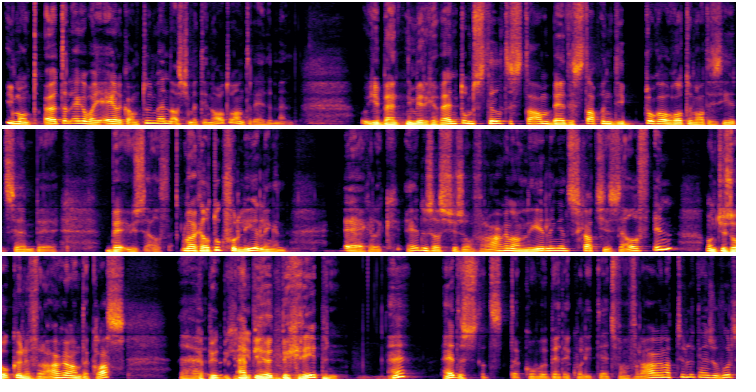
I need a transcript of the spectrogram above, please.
iemand uit te leggen wat je eigenlijk aan het doen bent als je met een auto aan het rijden bent. Je bent niet meer gewend om stil te staan bij de stappen die toch al geautomatiseerd zijn bij, bij jezelf. Maar dat geldt ook voor leerlingen, eigenlijk. Dus als je zou vragen aan leerlingen, schat je zelf in. Want je zou kunnen vragen aan de klas... eh, Heb je het begrepen? Heb je het begrepen? Dus dat, dan komen we bij de kwaliteit van vragen natuurlijk enzovoort.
